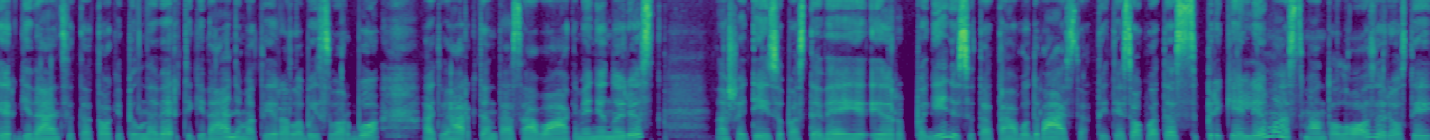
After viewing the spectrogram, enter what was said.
ir gyvensi tą tokį pilnavertį gyvenimą, tai yra labai svarbu atverk ten tą savo akmenį nurisk. Aš ateisiu pas tave ir pagydysiu tą tavo dvasę. Tai tiesiog va tas prikelimas man to lozoriaus, tai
